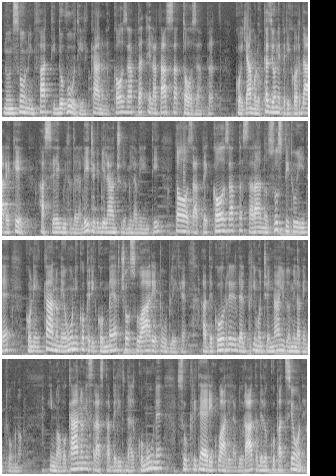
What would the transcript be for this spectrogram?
Non sono infatti dovuti il canone COSAP e la tassa TOSAP. Cogliamo l'occasione per ricordare che, a seguito della legge di bilancio 2020, TOSAP e COSAP saranno sostituite con il canone unico per il commercio su aree pubbliche, a decorrere dal 1 gennaio 2021 il nuovo canone sarà stabilito dal Comune su criteri quali la durata dell'occupazione,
